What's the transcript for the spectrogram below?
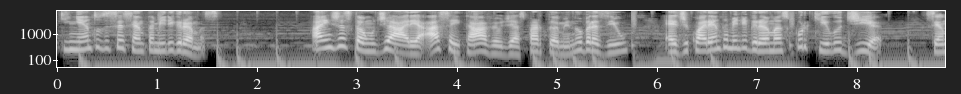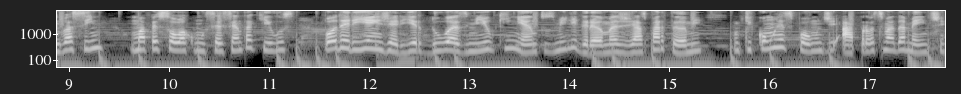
560 mg. A ingestão diária aceitável de aspartame no Brasil é de 40 mg por quilo dia. Sendo assim, uma pessoa com 60 quilos poderia ingerir 2.500 miligramas de aspartame, o que corresponde a aproximadamente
